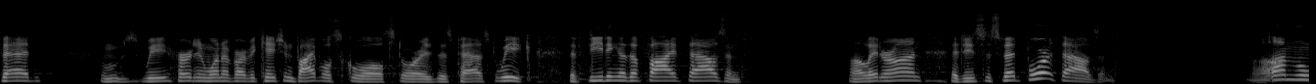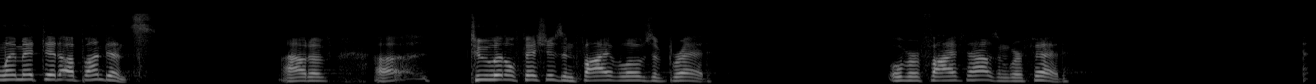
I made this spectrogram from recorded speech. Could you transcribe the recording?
fed we heard in one of our vacation Bible school stories this past week the feeding of the 5,000. Uh, later on, Jesus fed 4,000. Unlimited abundance out of uh, two little fishes and five loaves of bread. Over 5,000 were fed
